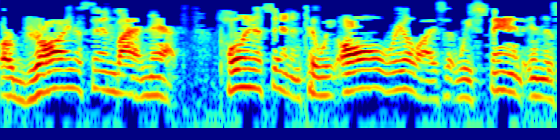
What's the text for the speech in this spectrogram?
or drawing us in by a net, pulling us in until we all realize that we stand in this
